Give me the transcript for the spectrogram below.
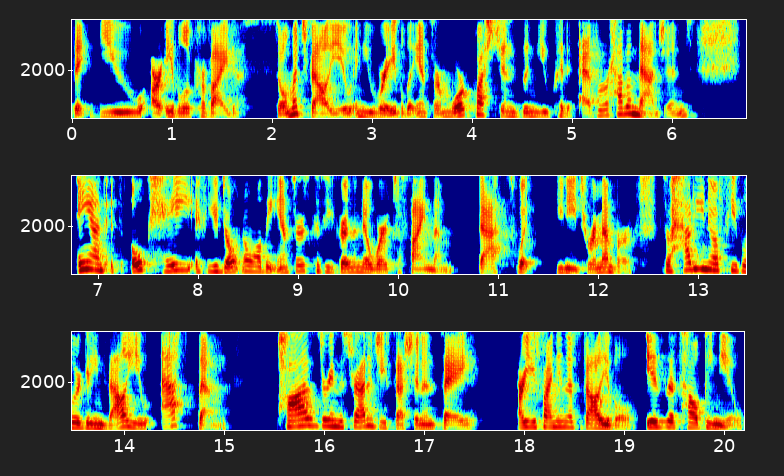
that you are able to provide so much value and you were able to answer more questions than you could ever have imagined. And it's okay if you don't know all the answers because you're going to know where to find them. That's what you need to remember. So, how do you know if people are getting value? Ask them. Pause during the strategy session and say, are you finding this valuable? Is this helping you?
